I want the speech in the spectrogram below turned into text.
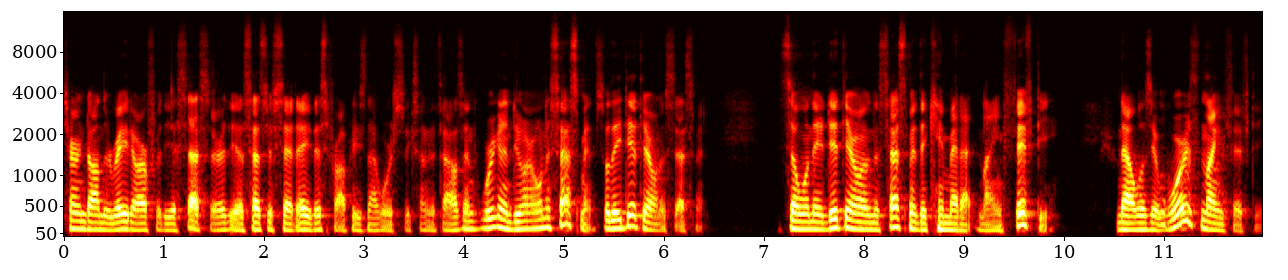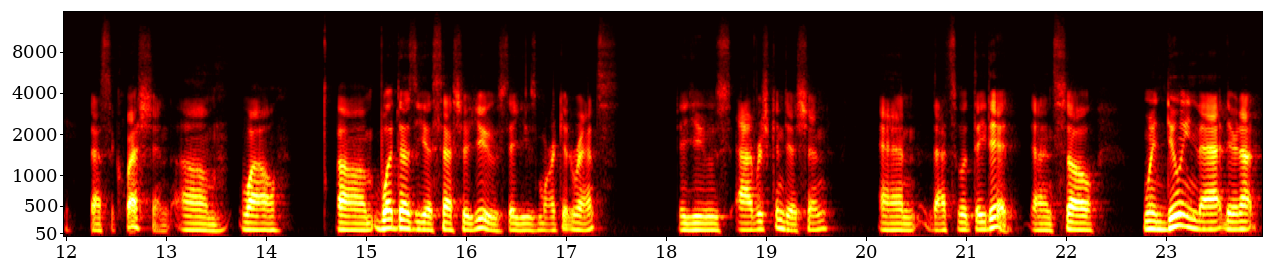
turned on the radar for the assessor. The assessor said, "Hey, this property is not worth 600,000. We're going to do our own assessment." So they did their own assessment. So when they did their own assessment, they came out at 950. Now, was it worth 950? That's the question. Um, well, um, what does the assessor use? They use market rents, they use average condition, and that's what they did. And so when doing that, they're not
